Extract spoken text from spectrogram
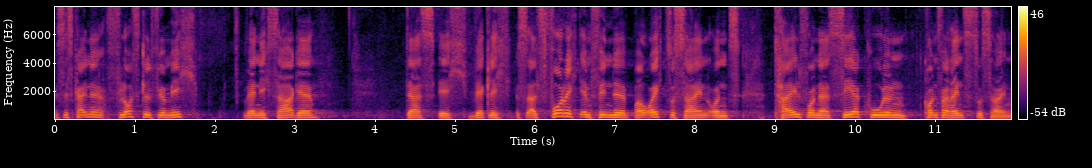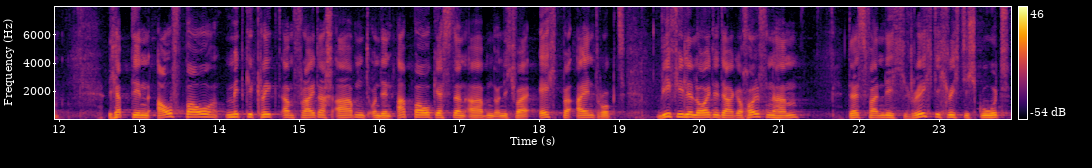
Es ist keine Floskel für mich, wenn ich sage, dass ich wirklich es als Vorrecht empfinde, bei euch zu sein und Teil von einer sehr coolen Konferenz zu sein. Ich habe den Aufbau mitgekriegt am Freitagabend und den Abbau gestern Abend und ich war echt beeindruckt, wie viele Leute da geholfen haben. Das fand ich richtig, richtig gut.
